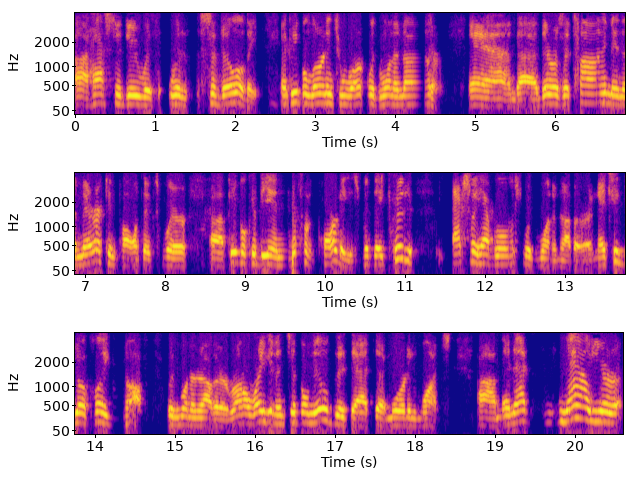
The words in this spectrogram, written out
uh, has to do with, with civility and people learning to work with one another. And uh, there was a time in American politics where uh, people could be in different parties, but they could actually have lunch with one another, and they could go play golf with one another. Ronald Reagan and Tip O'Neill did that uh, more than once. Um, and that now you're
